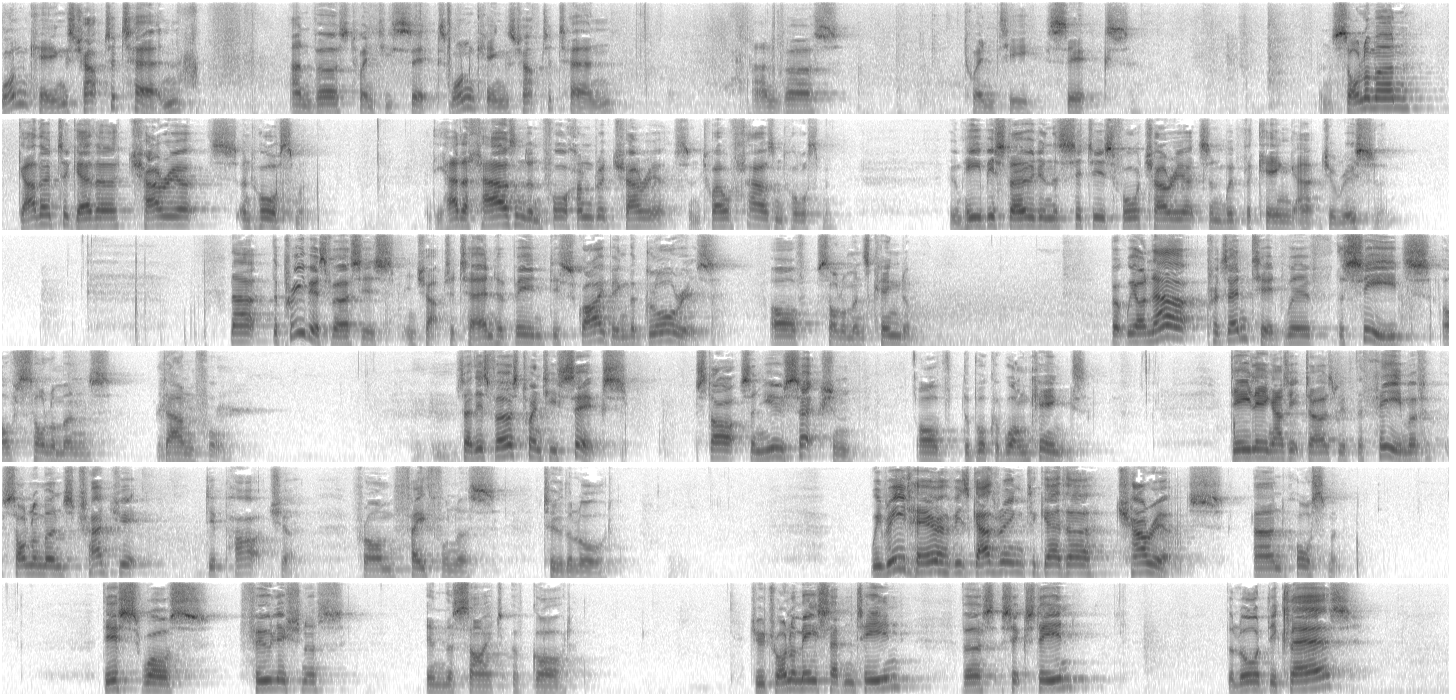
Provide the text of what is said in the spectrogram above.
1 Kings chapter 10 and verse 26. 1 Kings chapter 10 and verse 26. And Solomon gathered together chariots and horsemen. And he had a thousand and four hundred chariots and twelve thousand horsemen, whom he bestowed in the cities for chariots and with the king at Jerusalem. Now, the previous verses in chapter 10 have been describing the glories of Solomon's kingdom. But we are now presented with the seeds of Solomon's downfall. So, this verse 26 starts a new section of the book of 1 Kings, dealing as it does with the theme of Solomon's tragic departure from faithfulness to the Lord. We read here of his gathering together chariots and horsemen. This was foolishness in the sight of God. Deuteronomy 17, verse 16 the Lord declares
